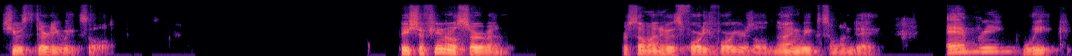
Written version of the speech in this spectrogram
She was 30 weeks old. Preached a funeral sermon for someone who was 44 years old, nine weeks and one day. Every week,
